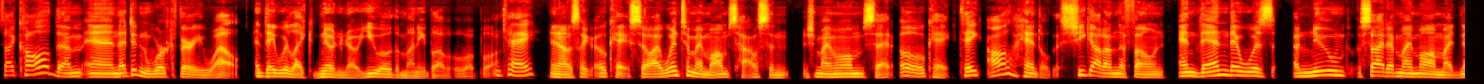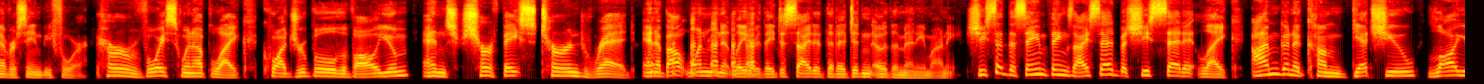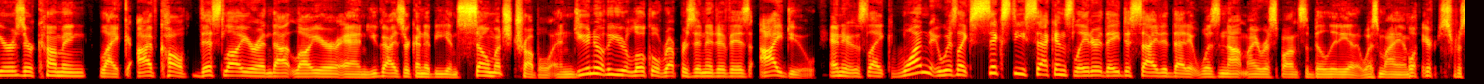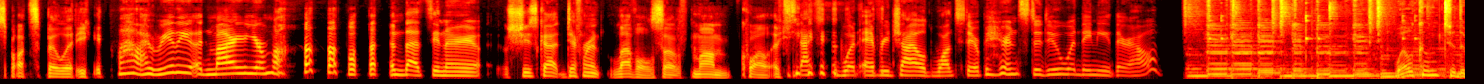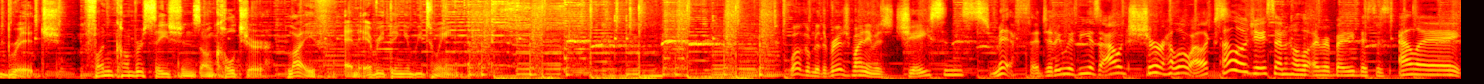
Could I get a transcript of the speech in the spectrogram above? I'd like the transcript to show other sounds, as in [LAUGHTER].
So I called them and that didn't work very well. And they were like, no, no, no, you owe the money, blah, blah, blah, blah. Okay. And I was like, okay. So I went to my mom's house and my mom said, oh, okay, take, I'll handle this. She got on the phone. And then there was a new side of my mom I'd never seen before. Her voice went up like quadruple the volume and sh- her face turned red. And about one minute later, they decided that I didn't owe them any money. She said the same things I said, but she said it like, I'm going to come get you. Lawyers are coming. Like, I've called this lawyer and that lawyer, and you guys are going to be in so much trouble. And do you know who your local representative is? I do. And it was like one, it was like 60 seconds later, they decided that it was not my responsibility it was my [LAUGHS] employer's responsibility. Wow. I really admire your [LAUGHS] mom in that scenario. She's got different levels of mom quality. That's [LAUGHS] what every child wants their parents to do when they need their help. Welcome to The Bridge fun conversations on culture, life, and everything in between. Welcome to The Bridge. My name is Jason Smith, and today with me is Alex Sure. Hello, Alex. Hello, Jason. Hello, everybody. This is LA.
